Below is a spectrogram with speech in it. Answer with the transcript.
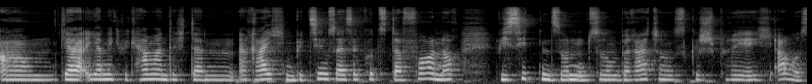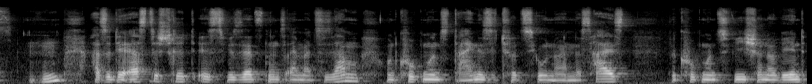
Ähm, ja, Janik, wie kann man dich dann erreichen? Beziehungsweise kurz davor noch, wie sieht denn so ein, so ein Beratungsgespräch aus? Mhm. Also der erste Schritt ist, wir setzen uns einmal zusammen und gucken uns deine Situation an. Das heißt, wir gucken uns, wie schon erwähnt,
